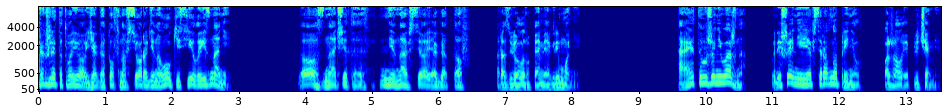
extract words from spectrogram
как же это твое «я готов на все ради науки, силы и знаний»?» «Ну, значит, не на все я готов», — развел руками Агримони. «А это уже не важно. Решение я все равно принял», — пожал я плечами.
